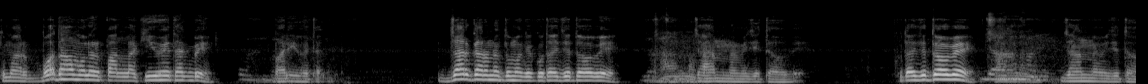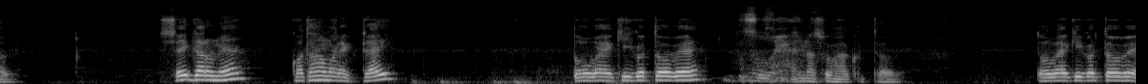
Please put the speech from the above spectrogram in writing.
তোমার বদ আমলের পাল্লা কি হয়ে থাকবে? ভারী হয়ে থাকবে। যার কারণে তোমাকে কোথায় যেতে হবে? জাহান নামে যেতে হবে। কোথায় যেতে হবে? জাহান নামে যেতে হবে। সেই কারণে কথা আমার একটাই তবায় কি করতে হবে? নাসুহা করতে হবে। তবায় কি করতে হবে?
